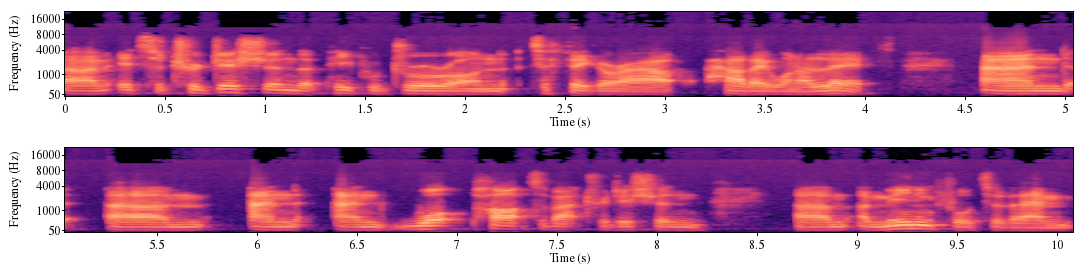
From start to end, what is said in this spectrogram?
Um, it's a tradition that people draw on to figure out how they want to live, and um, and and what parts of that tradition um, are meaningful to them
